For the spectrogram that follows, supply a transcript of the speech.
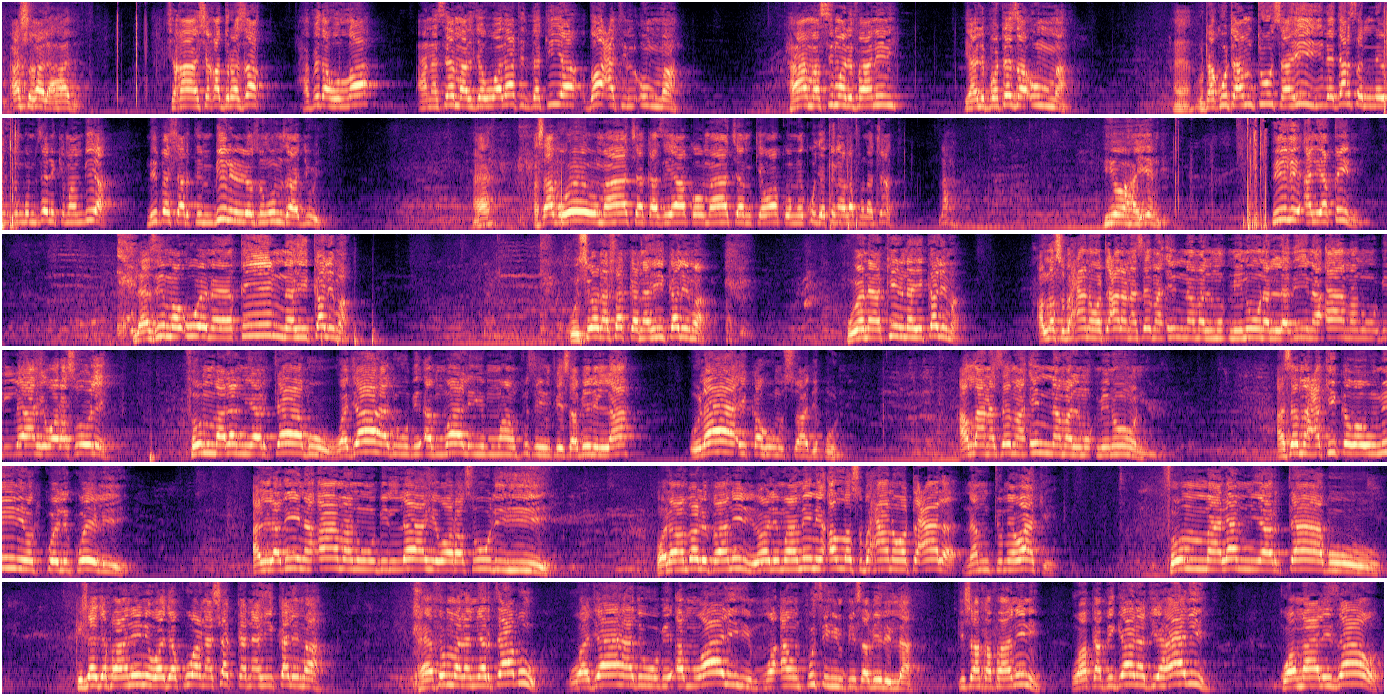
Ashghala hadi Sheikh Razak hafidhahu Allah anasema aljawalat adh-dhakiya da'at al-umma haya masimu alifanya nini? Yalipoteza umma ha, utakuta mtu sahihi ile darsa ninayozungumzia nikimwambia nipe sharti mbili niliyozungumza ajui. Eh? Kwa sababu wewe umeacha kazi yako umeacha mke wako umekuja tena alafu unachata la. Hiyo haiendi. Pili alyaqin. Lazima uwe na yaqin na hii kalima. Usiwe na shaka na hii kalima uwe na yakini na hii kalima Allah subhanahu wa ta'ala anasema innamal mu'minuna alladhina amanu billahi wa rasulihi thumma lam yartabu wajahadu biamwalihim wa anfusihim fi sabilillah ulaika humus sadiqun Allah anasema innamal mu'minun asema hakika waumini wa kweli kweli الذين آمنوا بالله ورسوله. ولم يفانين ولمؤمن الله سبحانه وتعالى. نمتمه واكي. ثم لم يرتابوا. كشاجا فانين وجاكو أنا هي كلمة. ثم لم يرتابوا. وجاهدوا بأموالهم وأنفسهم في سبيل الله. كشاكا فانين وكفغانا جهادي. Kwa mali zao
